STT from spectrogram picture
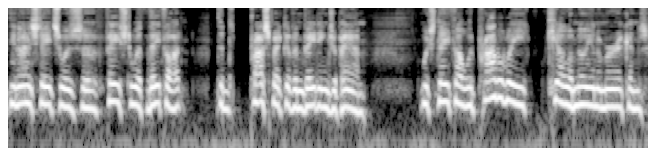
the United States was uh, faced with, they thought, the prospect of invading Japan, which they thought would probably kill a million Americans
